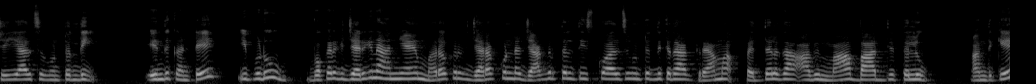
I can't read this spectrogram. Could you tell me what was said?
చేయాల్సి ఉంటుంది. ఎందుకంటే ఇప్పుడు ఒకరికి జరిగిన అన్యాయం మరొకరికి జరగకుండా జాగ్రత్తలు తీసుకోవాల్సి ఉంటుంది కదా గ్రామ పెద్దలుగా అవి మా బాధ్యతలు. అందుకే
